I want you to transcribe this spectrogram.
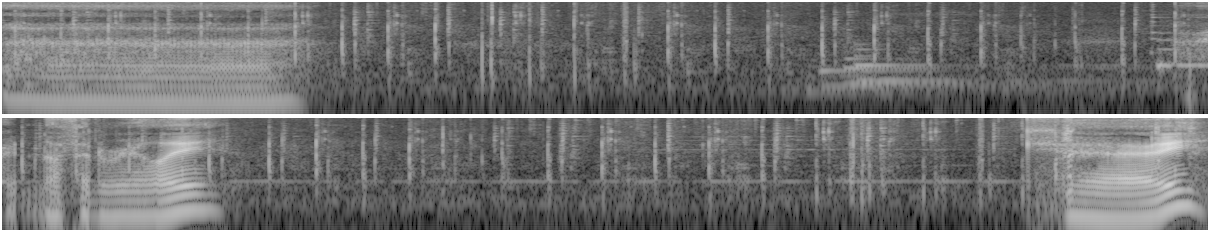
Uh, nothing really. Okay.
